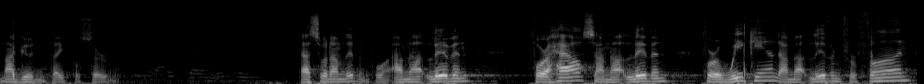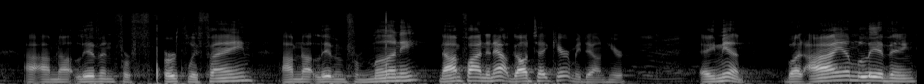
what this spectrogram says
my good and faithful servant. That's what I'm living for. I'm not living for a house. I'm not living for a weekend. I'm not living for fun. I'm not living for earthly fame. I'm not living for money. Now I'm finding out God take care of me down here. Amen. Amen. But I am living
